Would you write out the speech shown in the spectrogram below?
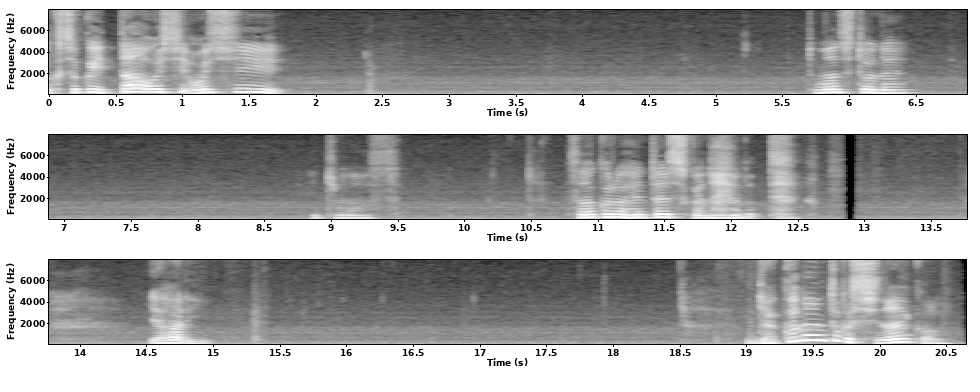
学食行った？おいしい？おいしい。友達とね。行きます。サークルは変態しかないよだって。やはり？逆なんとかしないか。ら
